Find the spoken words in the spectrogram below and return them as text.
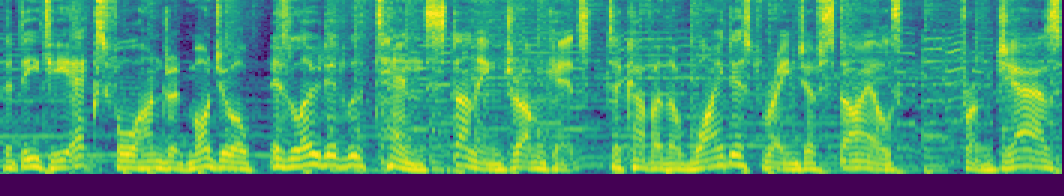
The DTX 400 module is loaded with 10 stunning drum kits to cover the widest range of styles, from jazz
